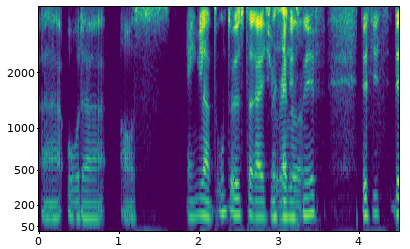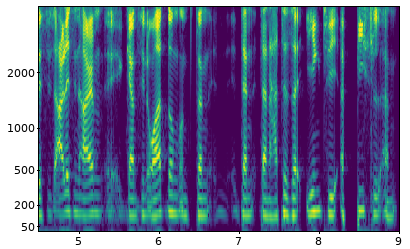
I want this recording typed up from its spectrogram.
äh, oder aus England und Österreich, wie Randy Smith. Das ist, das ist alles in allem äh, ganz in Ordnung und dann, dann, dann hat es irgendwie ein bisschen an,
